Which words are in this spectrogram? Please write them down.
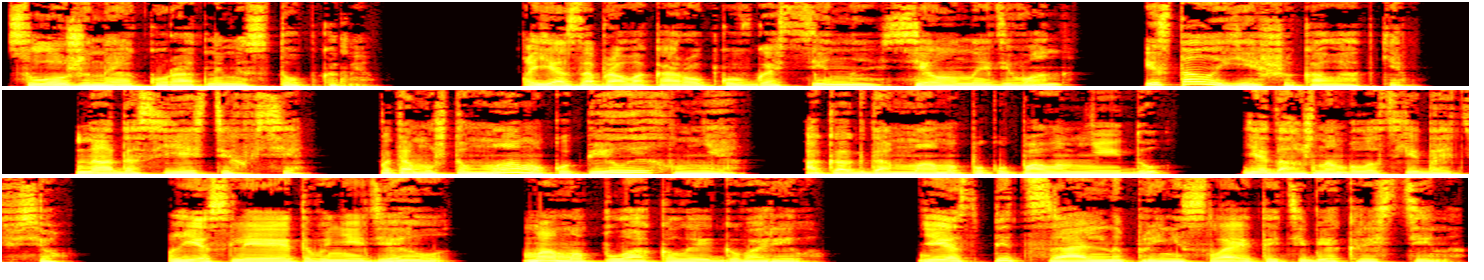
сложенные аккуратными стопками. Я забрала коробку в гостиную, села на диван и стала есть шоколадки. Надо съесть их все, потому что мама купила их мне, а когда мама покупала мне еду, я должна была съедать все. Если я этого не делала, Мама плакала и говорила. «Я специально принесла это тебе, Кристина.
